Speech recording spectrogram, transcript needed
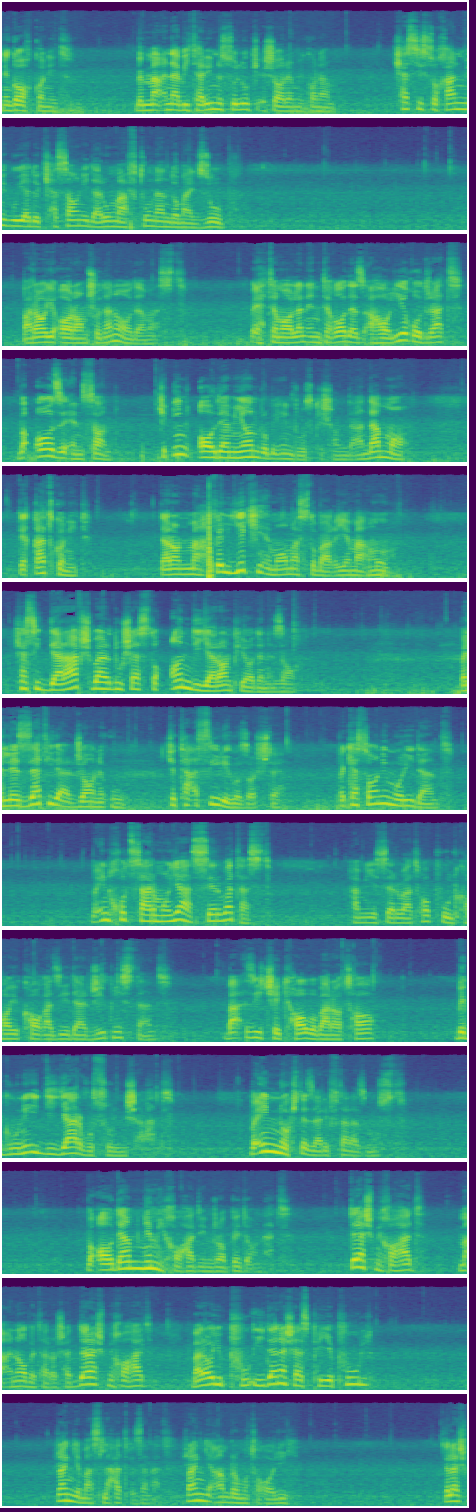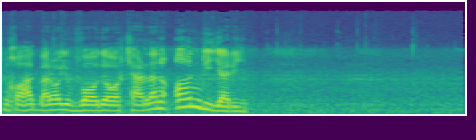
نگاه کنید به معنوی ترین سلوک اشاره می کنم کسی سخن می‌گوید و کسانی در او مفتونند و مجذوب. برای آرام شدن آدم است. و احتمالا انتقاد از اهالی قدرت و آز انسان که این آدمیان رو به این روز کشاندند. اما دقت کنید در آن محفل یکی امام است و بقیه معموم. کسی درفش بر دوش است و آن دیگران پیاده نظام. و لذتی در جان او که تأثیری گذاشته و کسانی مریدند. و این خود سرمایه است ثروت است. همه ثروت ها پولک های کاغذی در جیب نیستند. بعضی چک ها و برات ها به گونه دیگر وصول می شود و این نکته ظریفتر از موست و آدم نمی‌خواهد این را بداند. دلش می‌خواهد معنا بتراشد. دلش می‌خواهد برای پوییدنش از پی پول رنگ مسلحت بزند. رنگ امر متعالی. دلش می‌خواهد برای وادار کردن آن دیگری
